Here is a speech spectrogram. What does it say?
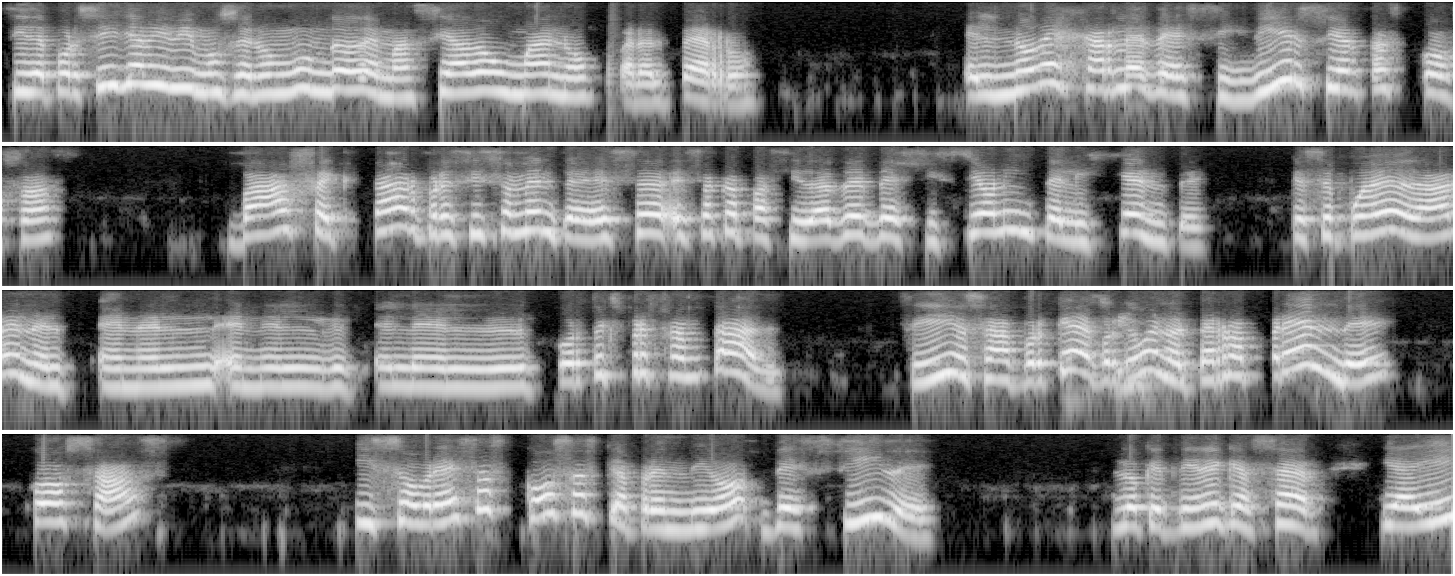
si de por sí ya vivimos en un mundo demasiado humano para el perro, el no dejarle decidir ciertas cosas va a afectar precisamente esa, esa capacidad de decisión inteligente que se puede dar en el, en el, en el, en el córtex prefrontal. ¿Sí? O sea, ¿por qué? Porque, bueno, el perro aprende cosas y sobre esas cosas que aprendió decide lo que tiene que hacer. Y ahí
